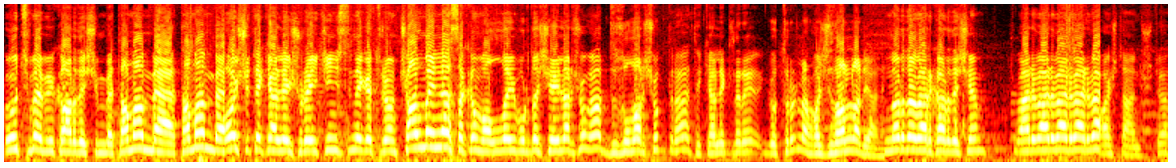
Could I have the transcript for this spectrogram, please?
Ötme bir kardeşim be tamam be tamam be Koy şu tekerleği şuraya ikincisini de götürüyorum Çalmayın lan sakın vallahi burada şeyler çok ha Dızolar çoktur ha tekerlekleri götürürler hacılarlar yani Bunları da ver kardeşim Ver ver ver ver ver Kaç tane düştü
